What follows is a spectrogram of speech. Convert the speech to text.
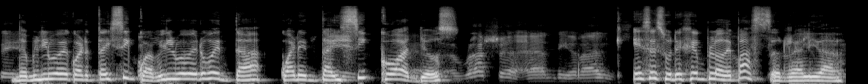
de 1945 a 1990, 45 años, ese es un ejemplo de paz en realidad.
